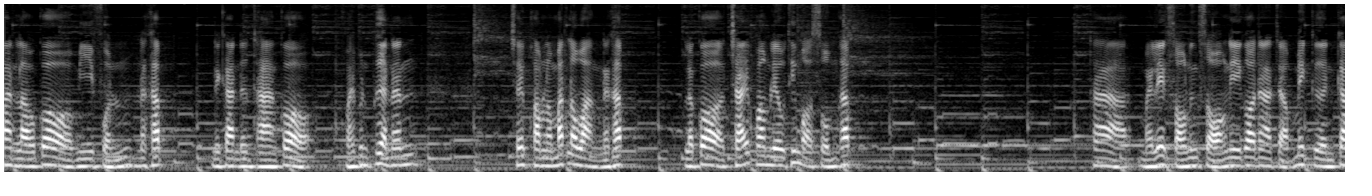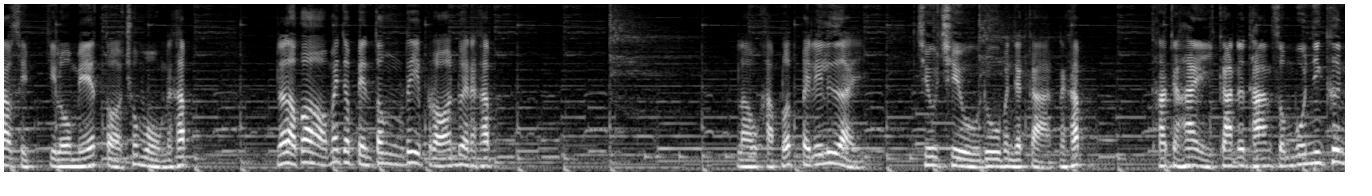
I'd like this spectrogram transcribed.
้านเราก็มีฝนนะครับ ในการเดินทางก็ขอให้เพื่อนๆนั้น ใช้ความระมัดระวังนะครับ แล้วก็ใช้ความเร็วที่เหมาะสมครับ ถ้าหมายเลข 212 นี่ก็น่าจะไม่เกิน 90 กิโลเมตรต่อชั่วโมงนะครับ แล้วเราก็ไม่จำเป็นต้องรีบร้อนด้วยนะครับ เราขับรถไปเรื่อยๆ ชิลๆดูบรรยากาศนะครับ ถ้าจะให้การเดินทางสมบูรณ์ยิ่งขึ้น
